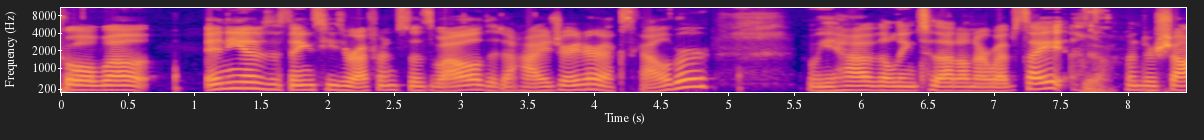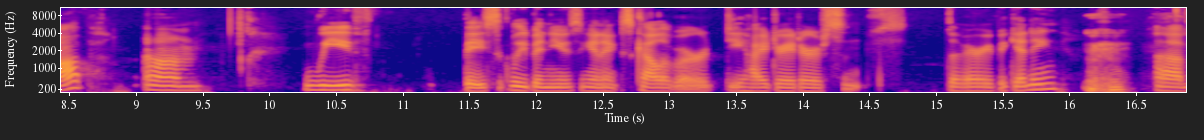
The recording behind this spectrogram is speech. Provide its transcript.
Cool. Well, any of the things he's referenced as well, the dehydrator, Excalibur, we have a link to that on our website Yeah. under shop. Um, we've basically been using an Excalibur dehydrator since the very beginning. hmm Um,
